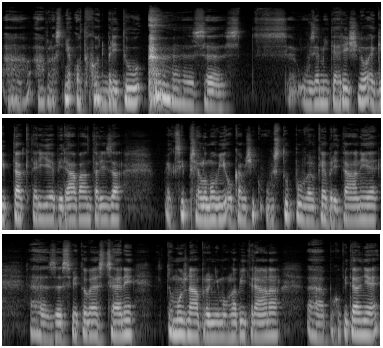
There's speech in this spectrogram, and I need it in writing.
a, a vlastně odchod Britů z, z území tehdejšího Egypta, který je vydáván tady za jaksi přelomový okamžik ústupu Velké Británie eh, ze světové scény. To možná pro ní mohla být rána. Eh, pochopitelně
